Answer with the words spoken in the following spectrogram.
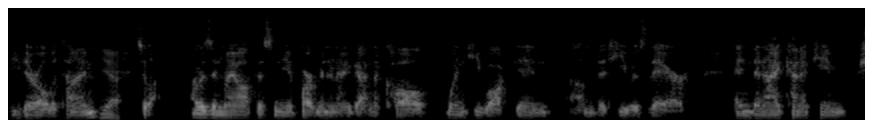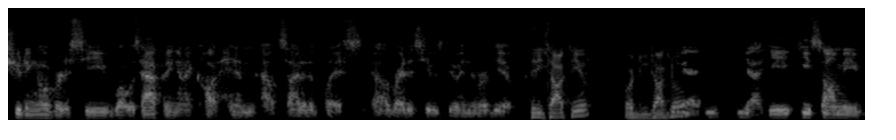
be there all the time. Yeah. So I was in my office in the apartment and I had gotten a call when he walked in um, that he was there. and then I kind of came shooting over to see what was happening, and I caught him outside of the place uh, right as he was doing the review. Did he talk to you, or did you talk to him? Yeah, he, yeah. He he saw me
